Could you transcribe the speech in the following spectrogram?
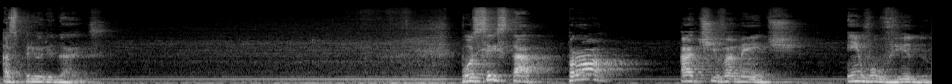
as prioridades. Você está proativamente envolvido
